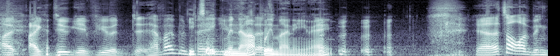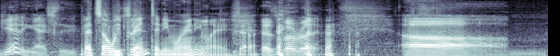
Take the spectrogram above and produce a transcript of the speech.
I, I do give you a. Have I been? You take you Monopoly money, right? yeah, that's all I've been getting actually. That's all we print anymore, anyway. So That's about right. um,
